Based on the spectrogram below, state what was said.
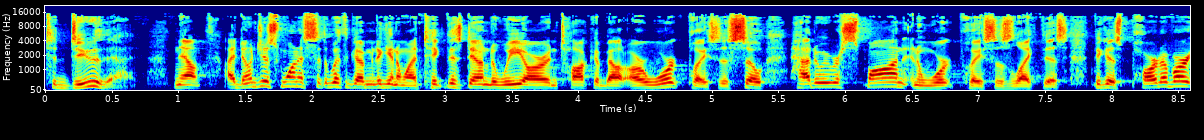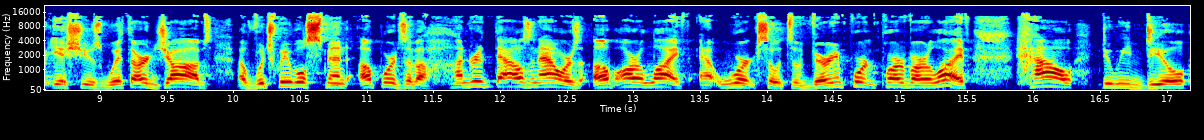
to do that. Now, I don't just want to sit with the government again. I want to take this down to we are and talk about our workplaces. So, how do we respond in workplaces like this? Because part of our issues with our jobs, of which we will spend upwards of 100,000 hours of our life at work, so it's a very important part of our life, how do we deal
